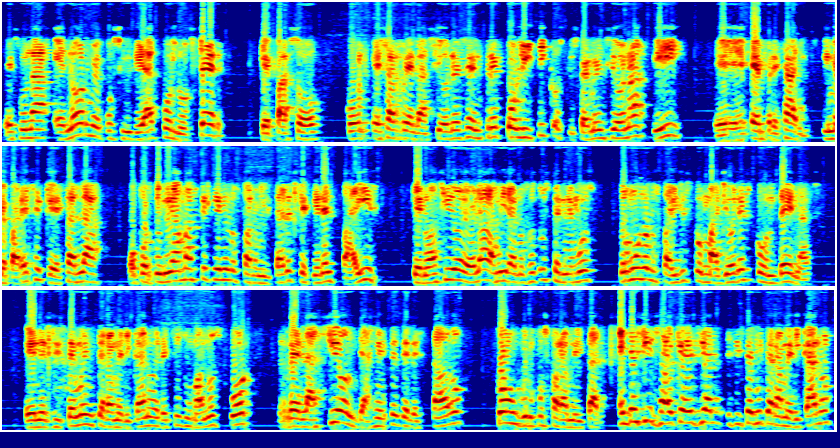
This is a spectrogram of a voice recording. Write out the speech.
es una enorme posibilidad conocer qué pasó con esas relaciones entre políticos que usted menciona y eh, empresarios. Y me parece que esa es la oportunidad más que tienen los paramilitares, que tiene el país, que no ha sido develada. Mira, nosotros tenemos, somos uno de los países con mayores condenas en el sistema interamericano de derechos humanos por relación de agentes del Estado con grupos paramilitares. Es decir, ¿sabe qué decía el sistema interamericano?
